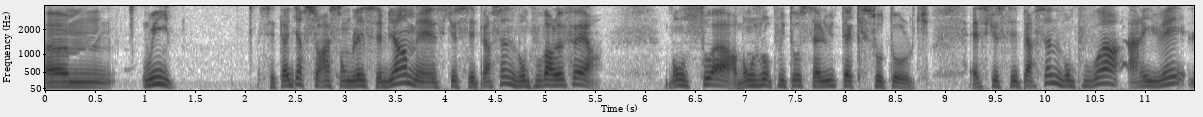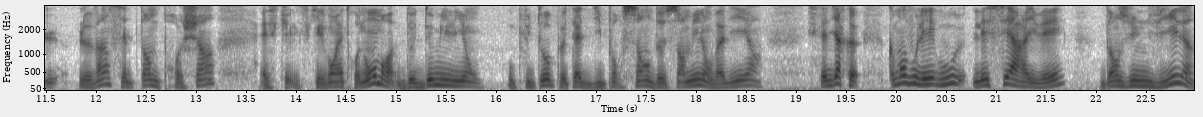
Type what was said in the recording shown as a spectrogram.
Euh, oui, c'est-à-dire se rassembler, c'est bien, mais est-ce que ces personnes vont pouvoir le faire? Bonsoir, bonjour plutôt, salut Talk. Est-ce que ces personnes vont pouvoir arriver le 20 septembre prochain? Est-ce qu'ils vont être au nombre de 2 millions? Ou plutôt peut-être 10%, 200 000, on va dire? C'est-à-dire que comment voulez-vous laisser arriver dans une ville,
